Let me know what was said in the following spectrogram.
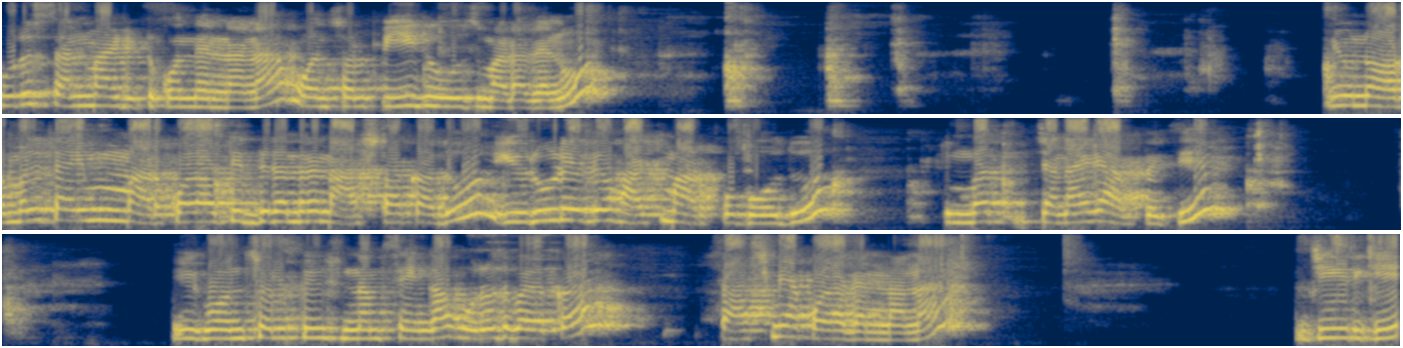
ಹುರು ಸಣ್ಣ ಮಾಡಿ ಇಟ್ಕೊಂಡೆ ನಾನ, ಒಂದ್ ಸ್ವಲ್ಪ ಈಗ ಯೂಸ್ ಮಾಡೋದೇನು. ನೀವು ನಾರ್ಮಲ್ ಟೈಮ್ ಅಂದ್ರೆ ನಾಷ್ಟಾಕ್ ಅದು ಈರುಳ್ಳಿ ಅದು ಹಾಕಿ ಮಾಡ್ಕೋಬಹುದು ತುಂಬಾ ಚೆನ್ನಾಗಿ ಆಗ್ತೈತಿ. ಈಗ ಒಂದ್ ಸ್ವಲ್ಪ ನಮ್ ಶೇಂಗಾ ಹುರಿದ ಬಳಿಕ ಸಾಸ್ಮಿ ಹಾಕೊಳದನ್ ನಾನ. ಜೀರಿಗೆ.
